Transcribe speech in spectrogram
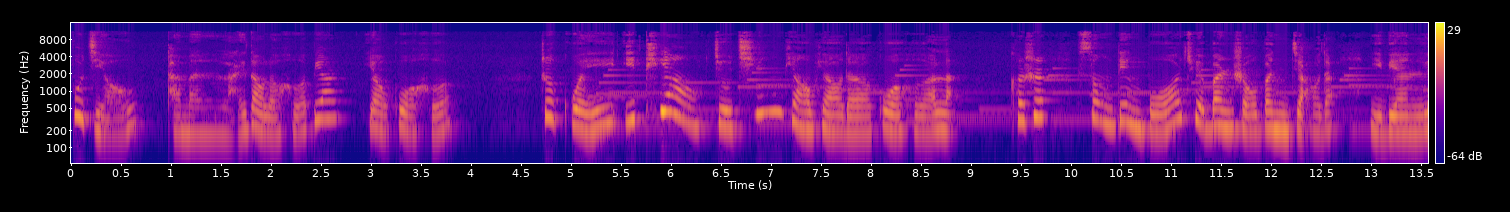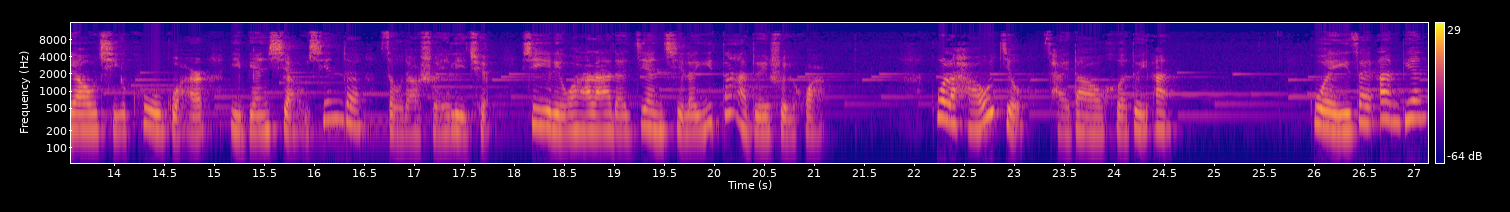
不久，他们来到了河边，要过河。这鬼一跳，就轻飘飘的过河了。可是宋定伯却笨手笨脚的。一边撩起裤管，一边小心的走到水里去，稀里哗啦的溅起了一大堆水花。过了好久，才到河对岸。鬼在岸边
